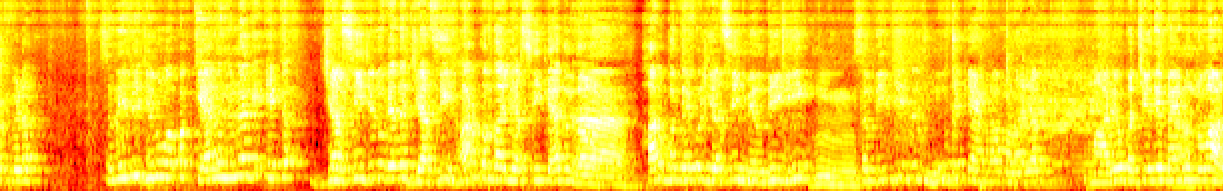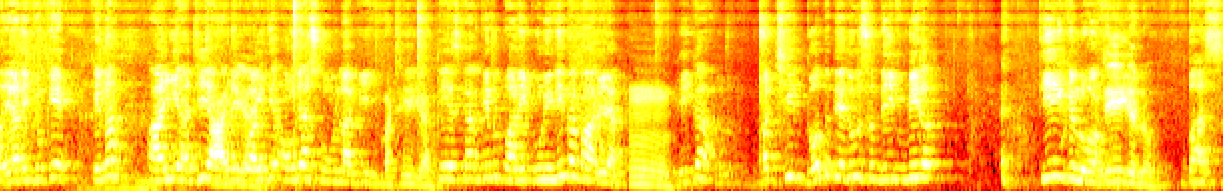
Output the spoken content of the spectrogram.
ਉੱਠ ਬੇੜਾ ਸੰਦੀਪ ਜੀ ਜਿਹਨੂੰ ਆਪਾਂ ਕਹਿ ਦਿੰਦੇ ਨਾ ਕਿ ਇੱਕ ਜਰਸੀ ਜਿਹਨੂੰ ਕਹਿੰਦੇ ਜਰਸੀ ਹਰ ਬੰਦਾ ਜਰਸੀ ਕਹਿ ਦਿੰਦਾ ਵਾ। ਹਰ ਬੰਦੇ ਕੋਲ ਜਰਸੀ ਮਿਲਦੀ ਨਹੀਂ। ਸੰਦੀਪ ਜੀ ਇਹਦੇ ਮੂੰਹ ਤੇ ਕੈਮਰਾ ਮਾੜਾ ਜਿਹਾ ਮਾਰਿਓ ਬੱਚੇ ਦੇ ਮੈਂ ਇਹਨੂੰ ਨਵਾਲਿਆ ਨਹੀਂ ਕਿਉਂਕਿ ਇਹ ਨਾ ਆਈ ਅੱਜ ਹੀ ਆਪਣੇ ਕੋਲ ਆਈ। ਤੇ ਆਉਂਦਿਆਂ ਸੂਣ ਲੱਗੀ ਬਸ ਠੀਕ ਆ। ਤੇ ਇਸ ਕਰਕੇ ਇਹਨੂੰ ਪਾਣੀ ਪੂਣੀ ਨਹੀਂ ਮੈਂ ਮਾਰਿਆ। ਹੂੰ। ਠੀਕ ਆ? ਬੱਚੀ ਦੁੱਧ ਦੇ ਦੂ ਸੰਦੀਪ ਵੀਰ 30 ਕਿਲੋ ਆ। 30 ਕਿਲੋ। ਬਸ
